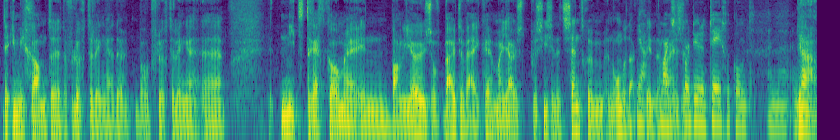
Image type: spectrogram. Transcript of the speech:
de immigranten, de vluchtelingen, de bootvluchtelingen. Niet terechtkomen in banlieues of buitenwijken, maar juist precies in het centrum een onderdak Ja, vinden. waar waar ze ze- voortdurend tegenkomt. En, eh, en- ja,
